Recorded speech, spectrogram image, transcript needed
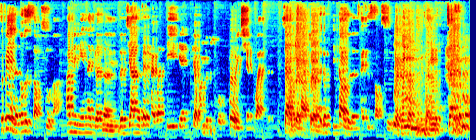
这边的都是少数啦。他明明那个人家呢，在台湾第一天票房就破破一千万的，这样对这个频道的人才是少数。对，很有名的，讲什么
